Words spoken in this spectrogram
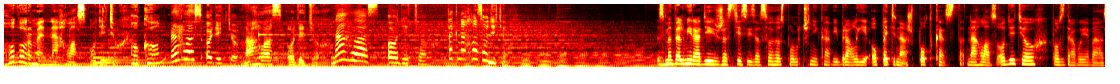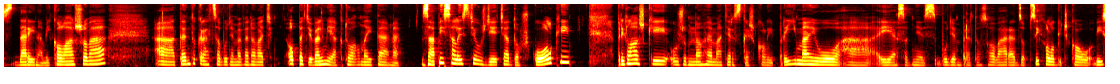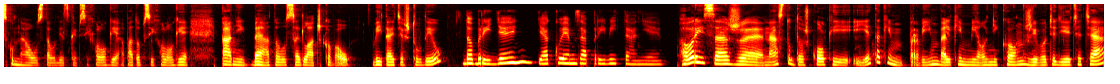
Hovorme nahlas o deťoch. O kom? Nahlas o deťoch. Nahlas o deťoch. Nahlas o deťoch. Tak nahlas o deťoch. Sme veľmi radi, že ste si za svojho spoločníka vybrali opäť náš podcast Nahlas o deťoch. Pozdravuje vás Darina Mikolášová. A tentokrát sa budeme venovať opäť veľmi aktuálnej téme. Zapísali ste už dieťa do škôlky? Prihlášky už mnohé materské školy príjmajú a ja sa dnes budem preto zhovárať so psychologičkou Výskumného ústavu detskej psychológie a patopsychológie pani Beatou Sedlačkovou. Vítajte v štúdiu. Dobrý deň, ďakujem za privítanie. Hovorí sa, že nástup do škôlky je takým prvým veľkým milníkom v živote dieťaťa.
